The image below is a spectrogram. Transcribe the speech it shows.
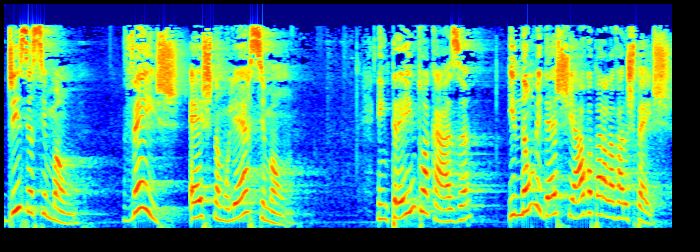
disse a Simão: Vês esta mulher, Simão? Entrei em tua casa e não me deste água para lavar os pés.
